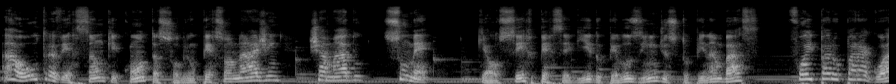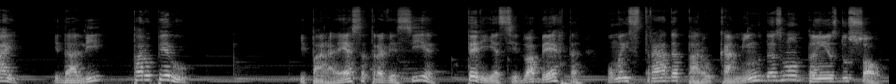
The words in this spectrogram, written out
há outra versão que conta sobre um personagem chamado Sumé, que ao ser perseguido pelos índios tupinambás, foi para o Paraguai e dali para o Peru. E para essa travessia teria sido aberta uma estrada para o caminho das Montanhas do Sol.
